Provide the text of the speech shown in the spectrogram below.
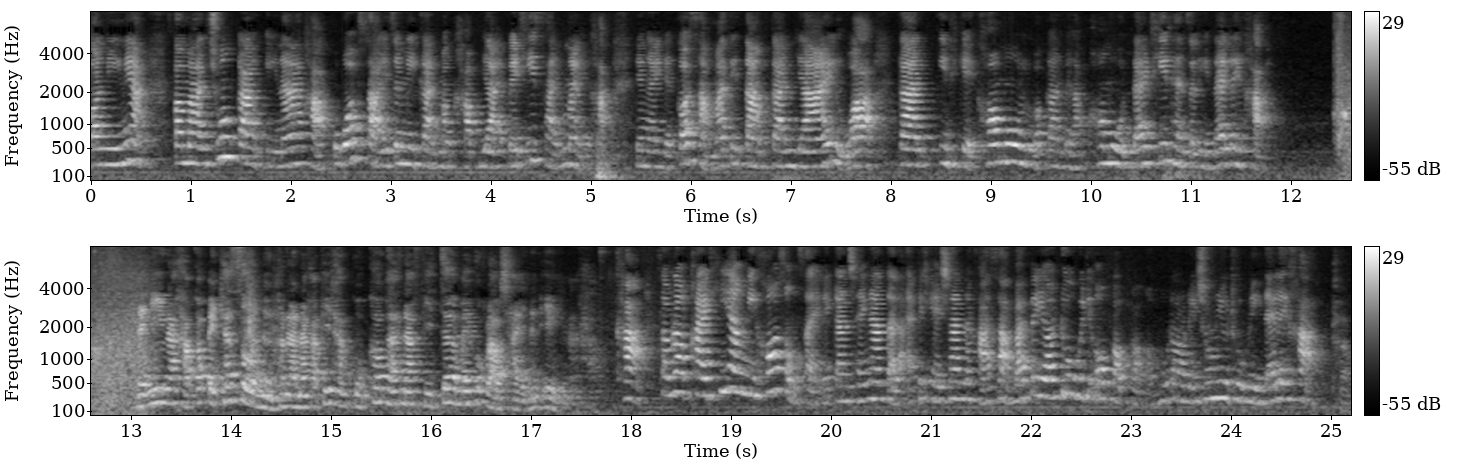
ตอนนี้เนี่ยประมาณช่วงกลางปีหน้าค่ะ Google Sites จะมีการบังคับย้ายไปที่ไซต์ใหม่ค่ะยังไงเนี่ยก็สามารถติดตามการย้ายหรือว่าการอินทิเกตข้อมูล หรือว่าการไปรับข้อมูลได้ที่ Tangerine ได้เลยค่ะและนี่นะครับก็เป็นแค่ส่วนหนึ่งเท่านั้นนะครับที่ทาง Google พัฒนาฟีเจอร์มาให้พวกเราใช้นั่นเองนะครับ ค่ะสำหรับใครที่ยังมีข้อสงสัยในการใช้งานแต่ละแอปพลิเคชันนะคะ สามารถไปย้อนดูวิดีโอเก่าๆของพวกเราในช่อง YouTube นี้ได้เลยค่ะ ครับ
